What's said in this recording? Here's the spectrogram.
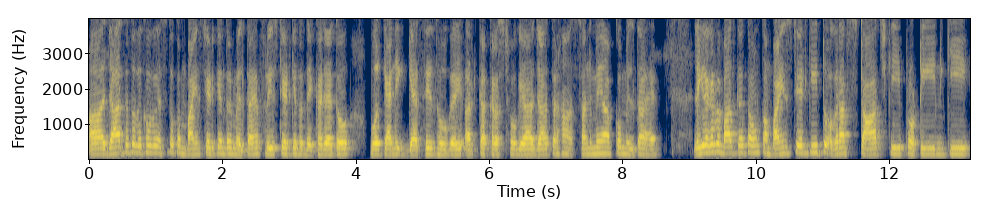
ज़्यादातर तो देखो वैसे तो कंबाइंड स्टेट के अंदर मिलता है। फ्री स्टेट के अंदर देखा जाए तो वोल्केनिक गैसेज हो गई अर्थ का क्रस्ट हो गया, ज़्यादातर हाँ सन में आपको मिलता है। लेकिन अगर मैं बात करता हूँ कंबाइंड स्टेट की तो अगर आप स्टार्च की प्रोटीन की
